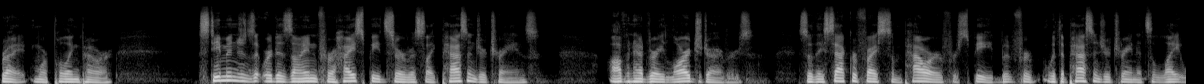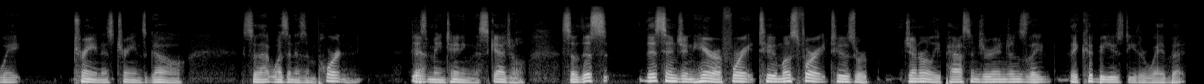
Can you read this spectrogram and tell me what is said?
Right, more pulling power. Steam engines that were designed for high speed service, like passenger trains, often had very large drivers. So they sacrificed some power for speed, but for with a passenger train, it's a lightweight train as trains go. So that wasn't as important as maintaining the schedule. So this this engine here, a 482, most 482s were generally passenger engines. They they could be used either way, but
